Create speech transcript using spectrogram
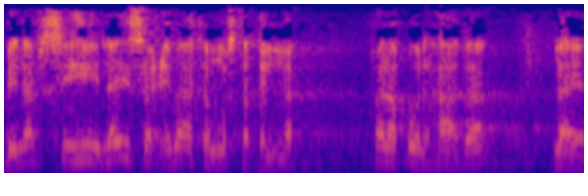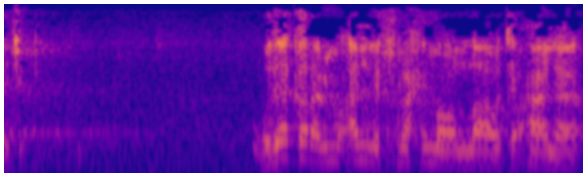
بنفسه ليس عبادة مستقلة. فنقول هذا لا يجب. وذكر المؤلف رحمه الله تعالى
